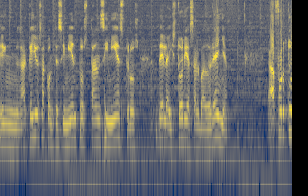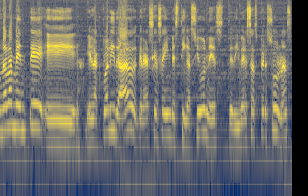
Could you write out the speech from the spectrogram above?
en aquellos acontecimientos tan siniestros de la historia salvadoreña. Afortunadamente, eh, en la actualidad, gracias a investigaciones de diversas personas,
